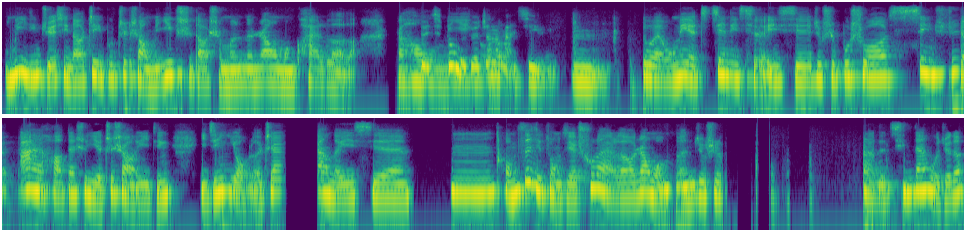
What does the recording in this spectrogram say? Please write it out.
我们已经觉醒到这一步，至少我们意识到什么能让我们快乐了。然后，对，其实我觉得真的蛮幸运。嗯，对，我们也建立起了一些，就是不说兴趣爱好，但是也至少已经已经有了这样这样的一些，嗯，我们自己总结出来了，让我们就是。的清单，我觉得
